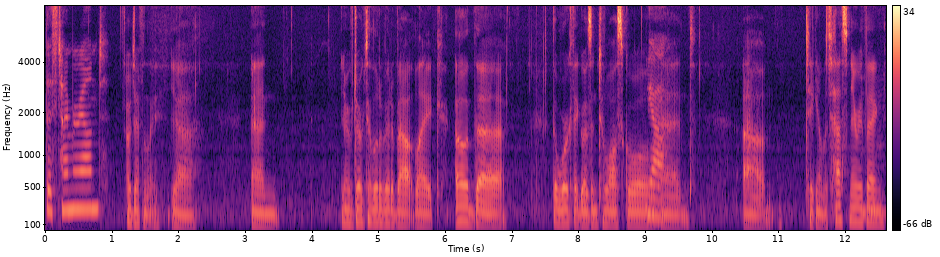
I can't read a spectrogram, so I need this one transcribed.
this time around Oh, definitely, yeah. And you know, we've joked a little bit about like, oh, the the work that goes into law school Yeah. and um, taking all the tests and everything.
